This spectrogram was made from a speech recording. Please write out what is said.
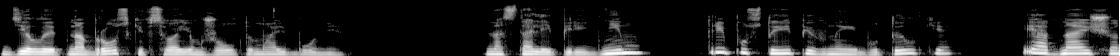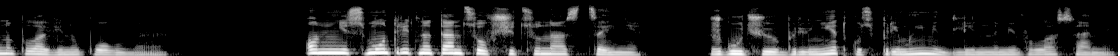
делает наброски в своем желтом альбоме. На столе перед ним три пустые пивные бутылки и одна еще наполовину полная. Он не смотрит на танцовщицу на сцене, жгучую брюнетку с прямыми длинными волосами.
